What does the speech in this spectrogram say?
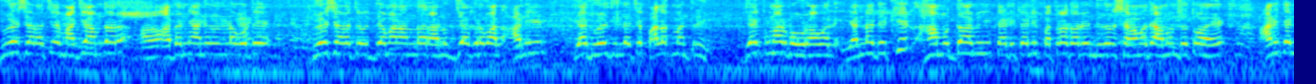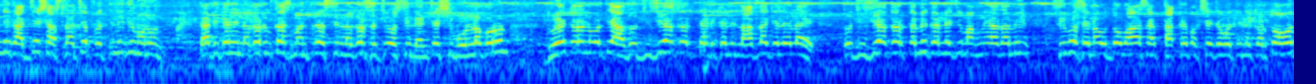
धुळे शहराचे माजी आमदार आदरणीय अनिल अण्णा गोटे धुळे शहराचे विद्यमान आमदार अनुपजी अग्रवाल आणि या धुळे जिल्ह्याचे पालकमंत्री जयकुमार भाऊ रावल यांना देखील हा मुद्दा आम्ही त्या ठिकाणी पत्राद्वारे निदर्शनामध्ये आणून देतो आहे. आणि त्यांनी राज्य शासनाचे प्रतिनिधी म्हणून त्या ठिकाणी नगरविकास मंत्री असतील नगर सचिव असतील यांच्याशी बोलणं करून धुळेकरांवरती हा जो जिजिया कर त्या ठिकाणी लादला गेलेला आहे तो जिजिया कर कमी करण्याची मागणी आज आम्ही शिवसेना उद्धव बाळासाहेब ठाकरे पक्षाच्या वतीने करतो आहोत.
